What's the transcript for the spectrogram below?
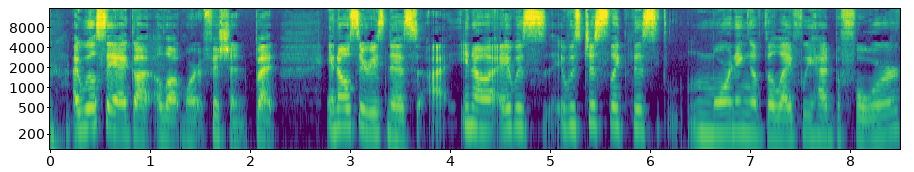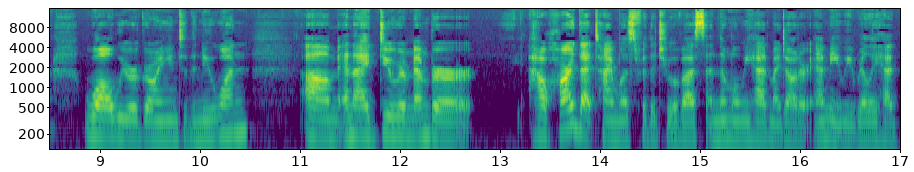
I will say I got a lot more efficient, but in all seriousness, I, you know, it was it was just like this mourning of the life we had before while we were growing into the new one. Um, and I do remember how hard that time was for the two of us. And then when we had my daughter Emmy, we really had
